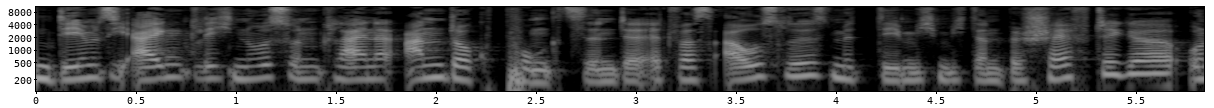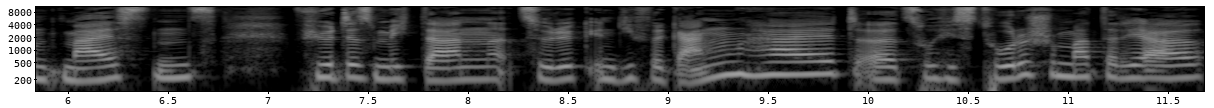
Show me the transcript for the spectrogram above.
indem sie eigentlich nur so ein kleiner Andockpunkt sind, der etwas auslöst, mit dem ich mich dann beschäftige. Und meistens führt es mich dann zurück in die Vergangenheit, äh, zu historischem Material,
